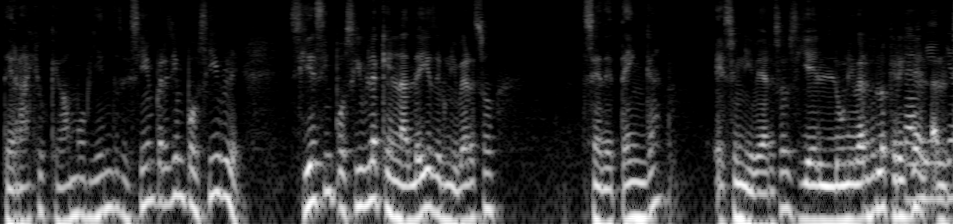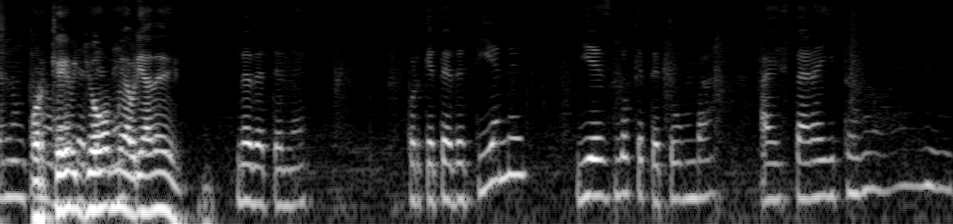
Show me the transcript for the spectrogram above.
terráqueo que va moviéndose siempre. Es imposible. Si es imposible que en las leyes del universo se detenga ese universo, si el universo es lo que rige, al- ¿por qué yo me habría de... de detener. Porque te detienes y es lo que te tumba a estar ahí todo. "Ay,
